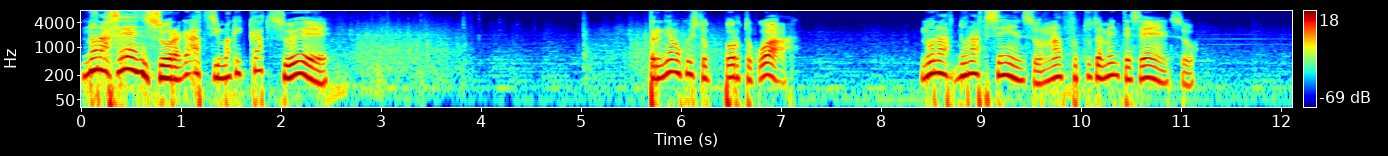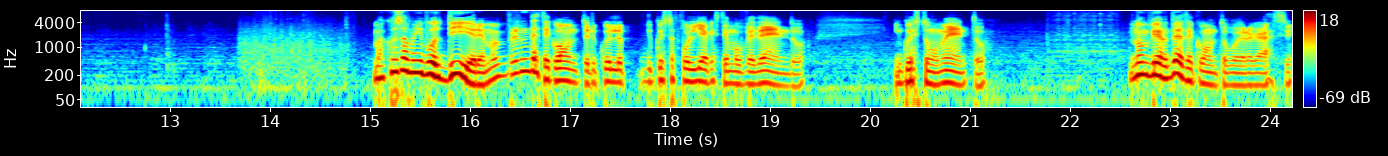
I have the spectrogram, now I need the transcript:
Non ha senso, ragazzi, ma che cazzo è? Prendiamo questo porto qua. Non ha, non ha senso, non ha fottutamente senso. Ma cosa mi vuol dire? Ma vi rendete conto di, quelle, di questa follia che stiamo vedendo in questo momento? Non vi rendete conto voi ragazzi?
